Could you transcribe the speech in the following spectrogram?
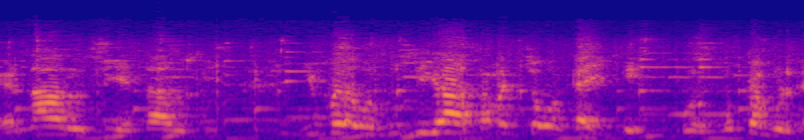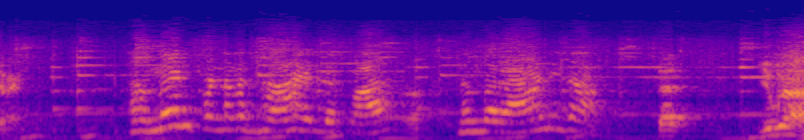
என்ன ருசி என்ன ருசி? இவ்வளவு ருசியா சமைச்ச ஒரு கைக்கு ஒரு முட்டை கொடுக்குறேன். சமையல் பண்ணது நான் இல்லப்பா. நம்ம ராணி தான் சார் இவளா?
